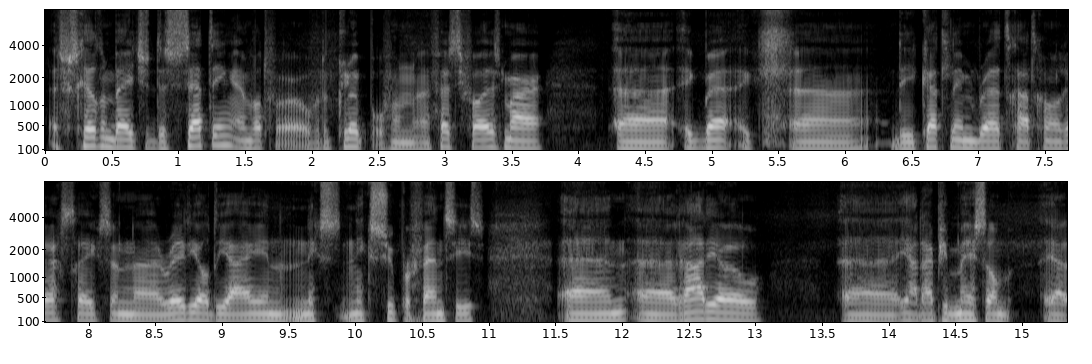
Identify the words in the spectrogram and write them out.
het verschilt een beetje de setting en wat voor of het een club of een eh, festival is. Maar eh, ik ben, ik, eh, die Catlin Bread gaat gewoon rechtstreeks een eh, radial DI in, niks, niks super fancies. En eh, radio, eh, ja, daar heb je meestal. Ja,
